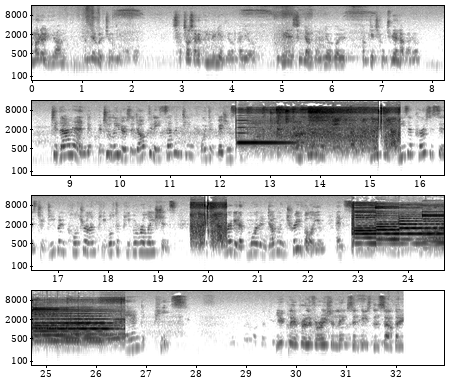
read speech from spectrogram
평화를 위한 협력을 정진하고 4차 산업혁명에 대응하여 미래의 성장 동력을 함께 창출해 나가는 To that end, the two leaders adopted a 17-pointed vision visa processes to deepen cultural and people-to-people relations, with a target of more than doubling trade volume and Nuclear proliferation links in East and South Asia.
